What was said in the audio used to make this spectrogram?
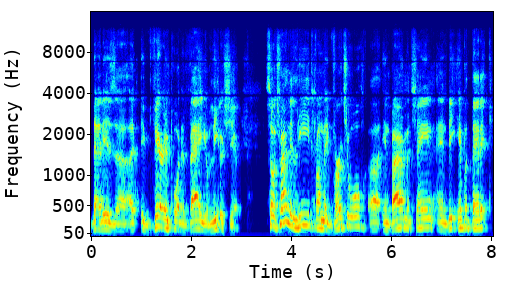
that is a, a, very important value of leadership. So trying to lead from a virtual uh, environment, Shane, and be empathetic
